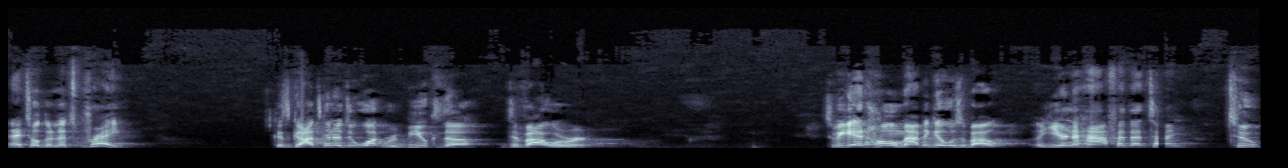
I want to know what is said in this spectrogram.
And I told her, let's pray. Because God's gonna do what? Rebuke the devourer. So we get home. Abigail was about a year and a half at that time, two.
